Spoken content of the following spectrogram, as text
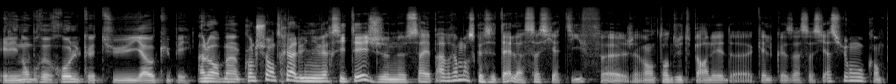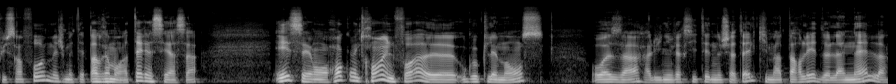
et, les nombreux rôles que tu y as occupés? Alors, ben, quand je suis entré à l'université, je ne savais pas vraiment ce que c'était l'associatif. Euh, J'avais entendu te parler de quelques associations, Campus Info, mais je ne m'étais pas vraiment intéressé à ça. Et c'est en rencontrant une fois euh, Hugo Clémence, au hasard, à l'université de Neuchâtel, qui m'a parlé de l'ANEL,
